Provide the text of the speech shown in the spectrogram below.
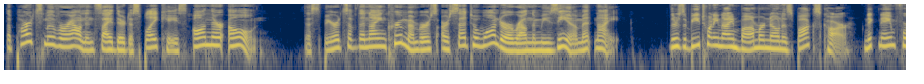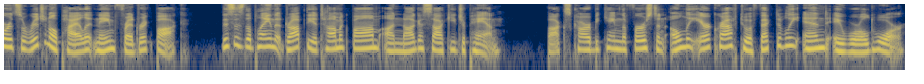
The parts move around inside their display case on their own. The spirits of the nine crew members are said to wander around the museum at night. There's a B 29 bomber known as Boxcar, nicknamed for its original pilot named Frederick Bock. This is the plane that dropped the atomic bomb on Nagasaki, Japan. Boxcar became the first and only aircraft to effectively end a world war.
